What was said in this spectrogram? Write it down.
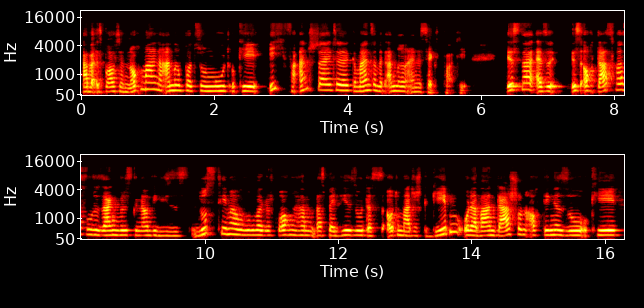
aber es braucht ja nochmal eine andere Portion Mut. Okay, ich veranstalte gemeinsam mit anderen eine Sexparty. Ist da, also ist auch das was, wo du sagen würdest, genau wie dieses Lustthema, worüber wir gesprochen haben, was bei dir so, das ist automatisch gegeben? Oder waren da schon auch Dinge so, okay,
